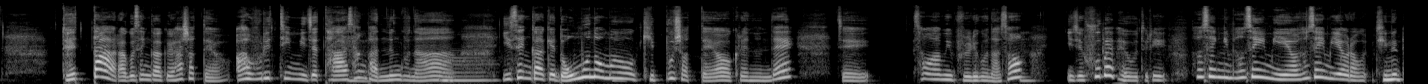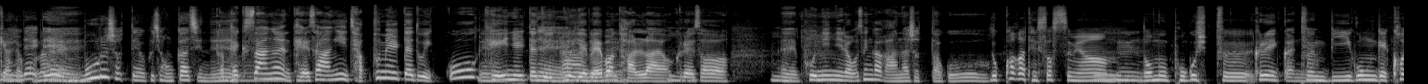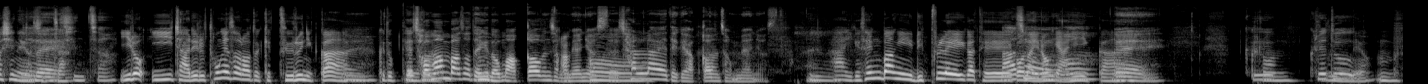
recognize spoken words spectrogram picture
됐다라고 생각을 하셨대요. 아, 우리 팀 이제 다 상 받는구나. 아. 이 생각에 너무너무 기쁘셨대요. 그랬는데 이제 성함이 불리고 나서 음. 이제 후배 배우들이 선생님 선생님이에요. 선생님이에요라고 뒤늦게 했는데 하셨구나. 네, 네. 모르셨대요. 그 전까지는. 그러니까 백상은 대상이 작품일 때도 있고 네. 개인일 때도 네. 있고 아, 이게 매번 네네. 달라요. 음. 그래서 음. 네, 본인이라고 생각 안 하셨다고. 녹화가 됐었으면 음. 너무 보고 싶은 그러니까요. 미공개 컷이네요, 네. 진짜. 진짜. 이러, 이 자리를 통해서라도 이렇게 들으니까 네. 그래도 뭔가- 저만 봐서 되게 음. 너무 아까운 장면이었어요. 어. 찰나에 되게 아까운 장면이었어요. 음. 아 이게 생방이 리플레이가 되거나 맞아요. 이런 게 아니니까 네. 그, 그런 그래도. 음.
